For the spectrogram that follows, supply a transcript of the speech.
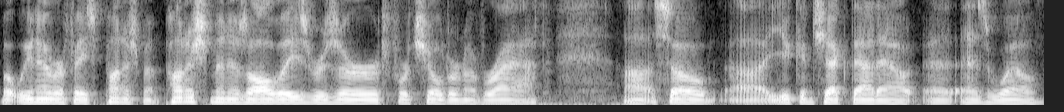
but we never face punishment. Punishment is always reserved for children of wrath. Uh, so uh, you can check that out uh, as well.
